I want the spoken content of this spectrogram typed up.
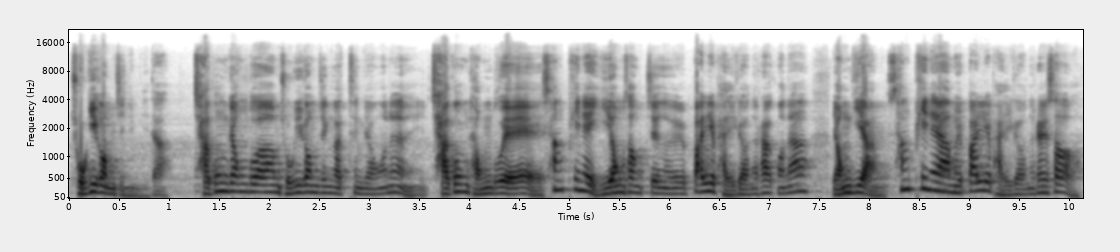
조기검진입니다. 자궁경부암 조기검진 같은 경우는 자궁경부의 상피내 이형성증을 빨리 발견을 하거나 연기암, 상피내암을 빨리 발견을 해서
